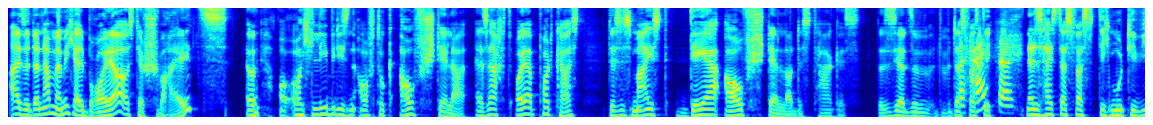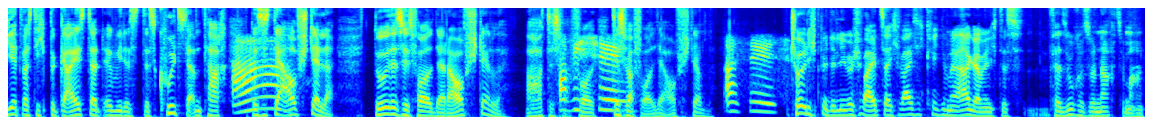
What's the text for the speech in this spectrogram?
Also, dann haben wir Michael Breuer aus der Schweiz. Oh, ich liebe diesen Aufdruck Aufsteller. Er sagt, euer Podcast, das ist meist der Aufsteller des Tages. Das ist ja so das, was, was dich. Das? Na, das heißt, das, was dich motiviert, was dich begeistert, irgendwie das, das Coolste am Tag. Ah. Das ist der ah. Aufsteller. Du, das ist voll der Aufsteller. Ah, oh, das, war voll, das war voll der Aufsteller. Ah, süß. Entschuldigt bitte, liebe Schweizer. Ich weiß, ich kriege immer Ärger, wenn ich das versuche, so nachzumachen.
